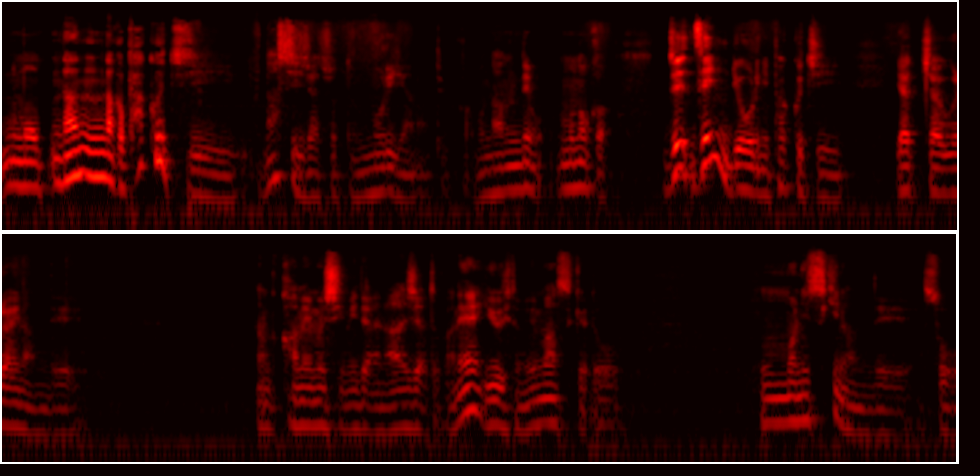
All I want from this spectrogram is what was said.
もう、なん、なんかパクチーなしじゃちょっと無理やなというか、もう何でも、もうなんか、全料理にパクチーやっちゃうぐらいなんで、なんかカメムシみたいなアジアとかね、言う人もいますけど、ほんまに好きなんで、そう。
